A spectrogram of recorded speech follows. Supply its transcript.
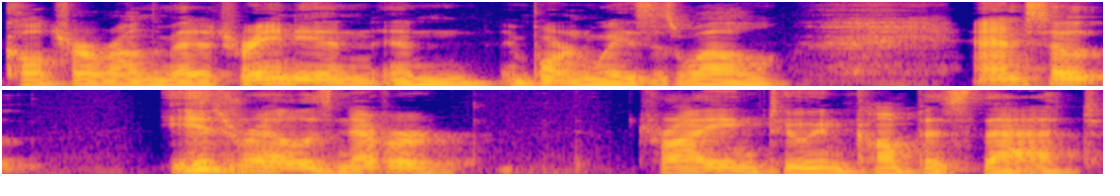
culture around the Mediterranean in important ways as well. And so Israel is never trying to encompass that,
